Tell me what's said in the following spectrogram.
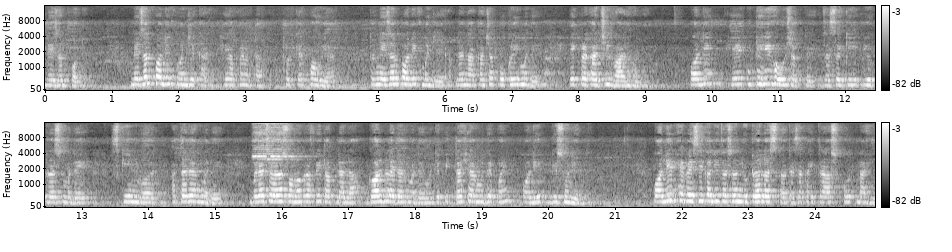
नेझल पॉलिप नेझल पॉलिप म्हणजे काय हे आपण आता थोडक्यात पाहूयात. तर नेझल पॉलिप म्हणजे आपल्या नाकाच्या पोकळीमध्ये एक प्रकारची वाढ होणे. पॉलिप हे कुठेही होऊ शकते. जसं की युट्रसमध्ये स्किनवर आतड्यांमध्ये बऱ्याच वेळा सोनोग्राफीत आपल्याला गॉल ब्लॅडरमध्ये म्हणजे पित्ताशयामध्ये पण पॉलिप दिसून येतं. पॉलिप हे बेसिकली जसं न्यूट्रल असतं त्याचा काही त्रास होत नाही.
